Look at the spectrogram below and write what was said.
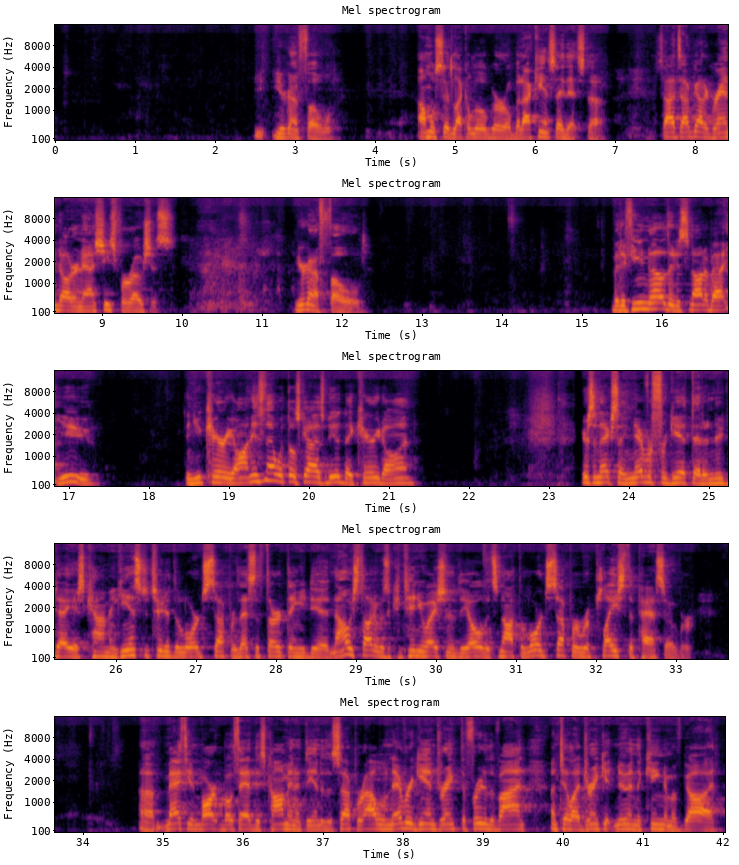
you're going to fold. I almost said like a little girl, but I can't say that stuff. Besides, I've got a granddaughter now, and she's ferocious. You're going to fold. But if you know that it's not about you, then you carry on. Isn't that what those guys did? They carried on. Here's the next thing never forget that a new day is coming. He instituted the Lord's Supper. That's the third thing he did. And I always thought it was a continuation of the old. It's not. The Lord's Supper replaced the Passover. Uh, Matthew and Mark both add this comment at the end of the supper I will never again drink the fruit of the vine until I drink it new in the kingdom of God.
